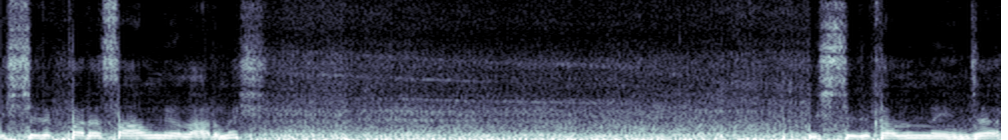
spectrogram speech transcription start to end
İşçilik parası almıyorlarmış. İşçilik alınmayınca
